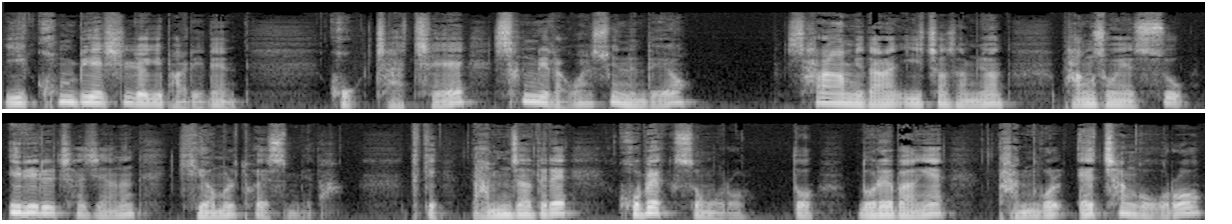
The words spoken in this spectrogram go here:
이 콤비의 실력이 발휘된 곡 자체의 승리라고 할 수 있는데요. 사랑합니다는 2003년 방송 횟수 1위를 차지하는 기염을 토했습니다. 특히 남자들의 고백송으로 또 노래방의 단골 애창곡으로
